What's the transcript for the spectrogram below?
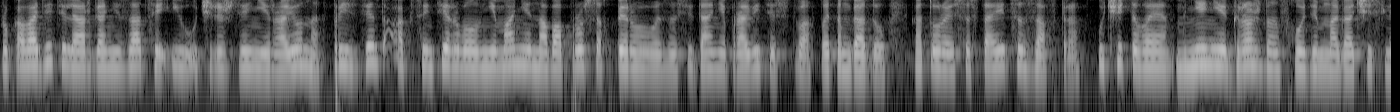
руководители организаций и учреждений района, президент акцентировал внимание на вопросах первого заседания правительства в этом году, которое состоится завтра, учитывая мнение граждан в ходе многочисленных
